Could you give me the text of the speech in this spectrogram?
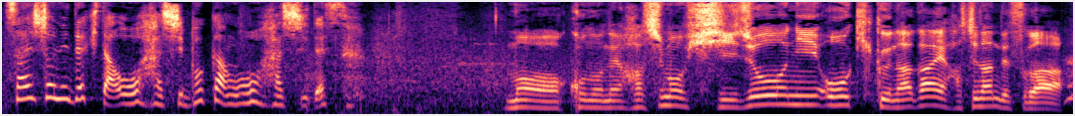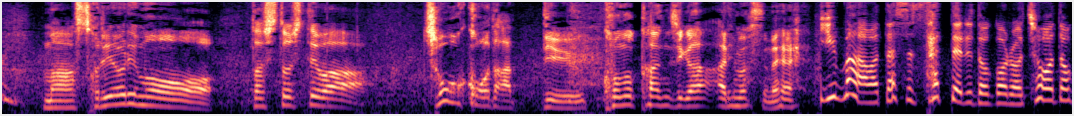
最初にできた大橋、武漢大橋です。まあこのね橋も非常に大きく長い橋なんですが、まあそれよりも私としては長江だっていうこの感じがありますね今私たち立ってるところ、ちょうど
